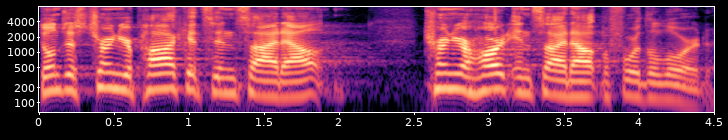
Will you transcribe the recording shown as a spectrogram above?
Don't just turn your pockets inside out, turn your heart inside out before the Lord.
